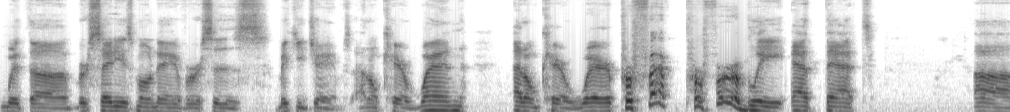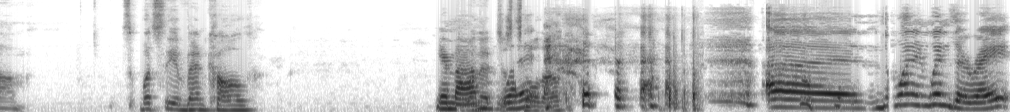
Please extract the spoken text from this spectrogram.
with uh, Mercedes Moné versus Mickie James. I don't care when, I don't care where. Prefer- preferably at that. Um, what's the event called? your The mom, one that just sold out. uh, the one in Windsor, right?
